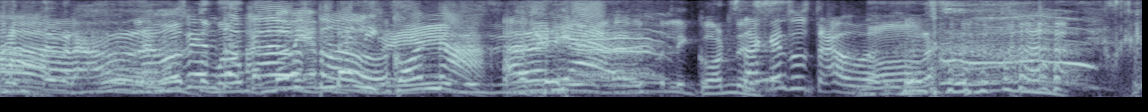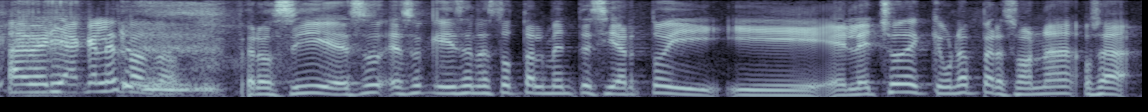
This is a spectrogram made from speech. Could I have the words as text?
gente brava. Andamos a bien bien ver, ya. Saquen sus traumas. No. A ver, ya, ¿qué les pasó? Pero sí, eso, eso que dicen es totalmente cierto y, y el hecho de que una persona, o sea,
